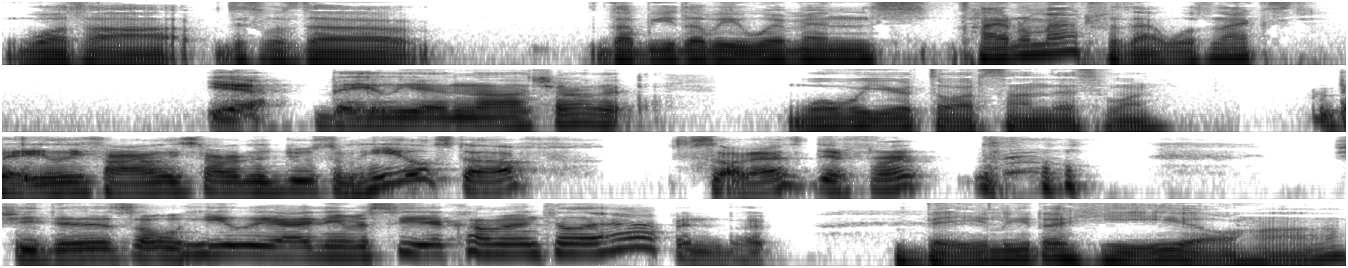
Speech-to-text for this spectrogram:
was uh, this was the WWE Women's Title match. Was that was next? Yeah, Bayley and uh, Charlotte. What were your thoughts on this one? Bayley finally starting to do some heel stuff, so that's different. she did it so heely, I didn't even see it coming until it happened. But Bayley the heel, huh?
